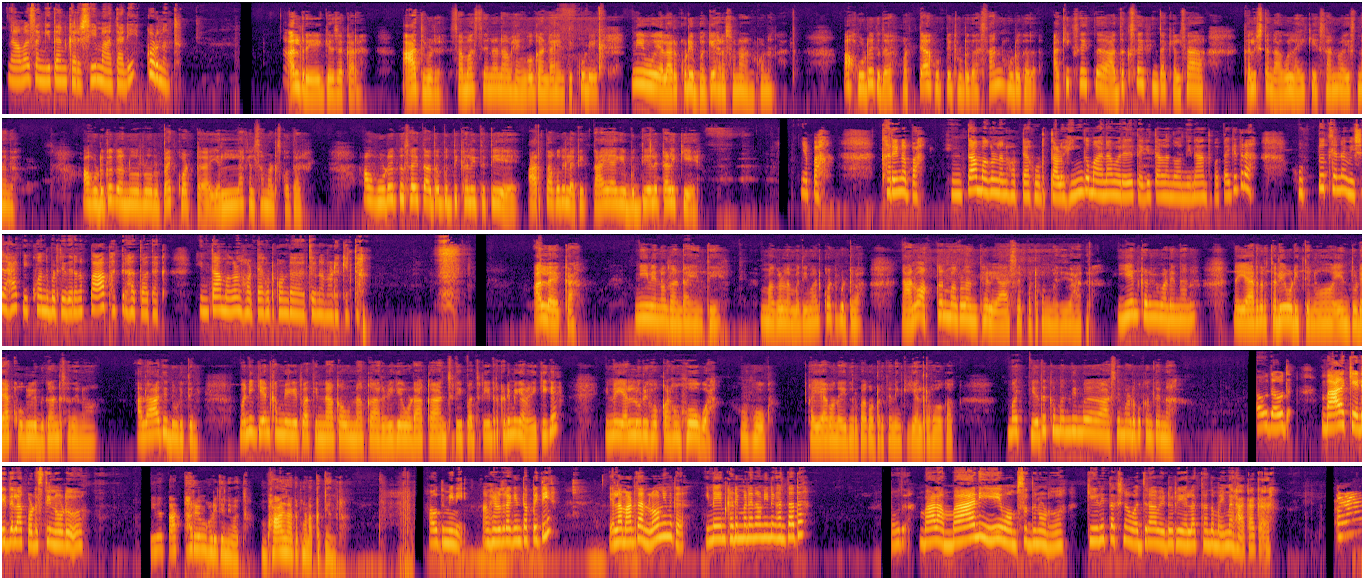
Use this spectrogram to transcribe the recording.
ನಾವ ಸಂಗೀತನ ಕರೆಸಿ ಮಾತಾಡಿ ಕೊಡೋಣಂತ ಅಲ್ರಿ ಗಿರ್ಜಕಾರ. ಆತು ಬಿಡ್ರಿ. ಸಮಸ್ಯೆನ ನಾವು ಹೆಂಗೂ ಗಂಡ ಹೆಂಡತಿ ಕೂಡಿ ನೀವು ಎಲ್ಲರೂ ಕೂಡಿ ಬಗೆಹರಿಸೋಣ ಅನ್ಕೊಂಡಂಗೆ ಆತು ಆ ಹುಡುಗದ ಹೊಟ್ಟ್ಯಾಗ ಹುಟ್ಟಿದ ಹುಡುಗ ಸಣ್ಣ ಹುಡುಗದ ಆಕಿಗೆ ಸಹಿತ ಅದಕ್ಕೆ ಸಹಿತ ಇಂಥ ಕೆಲಸ ಕಲಿಸ್ದಂಗೆ ಆಗೋಲ್ಲ ಐಕಿ ಸಣ್ಣ ವಯಸ್ಸಿನಾಗ. ಆ ಹುಡುಗಗೆ ನೂರು ನೂರು ರೂಪಾಯಿ ಕೊಟ್ಟು ಎಲ್ಲ ಕೆಲಸ ಮಾಡಿಸ್ಕೊತಾಳ್ರಿ. ಆ ಹುಡುಗ ಸಹಿತ ಅದ ಬುದ್ಧಿ ಕಲಿತೈತಿ, ಅರ್ಥ ಆಗೋದಿಲ್ಲ ಆಕಿಗೆ ತಾಯಿಯಾಗಿ ಬುದ್ಧಿಯಲ್ಲಿ ಟಾಳಿಕೆ ಯಪ್ಪ ಖರೇನಪ್ಪ ಇಂಥ ಮಗಳು ನನ್ನ ಹೊಟ್ಟೆ ಹುಡ್ತಾಳು, ಹಿಂಗೆ ಮಾನ ಮರ್ಯಾದೆ ತೆಗಿತಾಳೆ ಅನ್ನೋ ಒಂದಿನ ಅಂತ ಗೊತ್ತಾಗಿದ್ರ? ಹುಟ್ಟುತ್ತನ ವಿಷ ಹಾಕಿ ಕೊಂದು ಬಿಡ್ತಿದ್ದಾರೆ ನನ್ನ ಪಾಪ ಹತ್ರ ಹತ್ತೋದಕ್ಕೆ ಇಂಥ ಮಗಳನ್ನ ಹೊಟ್ಟೆ ಹುಟ್ಕೊಂಡು ಜೀವನ ಮಾಡೋಕ್ಕಿಂತ. ಅಲ್ಲ ಅಕ್ಕ, ನೀವೇನೋ ಗಂಡ ಹೆಂಡತಿ ಮಗಳನ್ನ ಮದುವೆ ಮಾಡಿ ಕೊಟ್ಬಿಟ್ವ ನಾನು ಅಕ್ಕನ ಮಗಳು ಅಂಥೇಳಿ ಆಸೆ ಪಟ್ಕೊಂಡು ಮದುವೆ ಆದ್ರೆ. ಏನು ಕಡಿಮೆ ಮಾಡೀನಿ ನಾನು? ನಾ ಯಾರ್ದ್ರ ತಲೆ ಹೊಡಿತೀನೋ, ಏನು ದುಡ್ಯಾಕೆ ಹೋಗ್ಲಿದ್ದು ಗಂಡಸದೇನೋ. ಅಲಾದಿ ದುಡಿತೀನಿ. ಮನೆಗೆ ಏನು ಕಮ್ಮಿ ಆಗೈತವ? ತಿನ್ನಾಕ, ಉಣ್ಣಾಕ, ಅರ್ವಿಗೆ, ಉಡಾಕ, ಅಂಚಡಿ, ಪತ್ರಿ ಇದ್ರ ಕಡಿಮೆ ಆಗ್ಯಾವ ಈಕಿಗೆ? ಇನ್ನು ಎಲ್ಲೂರಿಗೆ ಹ್ಞೂ ಹೋಗುವ. ಹ್ಞೂ ಹೋಗು. ಕೈಯಾಗ ಒಂದು ಐನೂರು ರೂಪಾಯಿ ಕೊಟ್ಟಿರ್ತೀನಿ, ಈಕಿಗೆ ಎಲ್ಲರೂ ಹೋಗಕ್ಕೆ ಮತ್ತು ಎದಕ್ಕೆ ಮಂದಿ ಆಸೆ ಮಾಡ್ಬೇಕಂತೇನ? ಹೌದೌದು. ಭಾಳ ಕೇಳಿದ್ದೆಲ್ಲ ಕೊಡಿಸ್ತೀನಿ ನೋಡು. ನೀನು ತಟ್ಟು ಹರಿಯಂಗೆ ಹೊಡಿತೀನಿ ಇವತ್ತು. ಭಾಳ ನಾಟಕ ಮಾಡಕತ್ತಿ ಅಂದ್ರೆ. ಹೌದು ಮಿನಿ. ನಾನು ಹೇಳಿದ್ರಾಗಿನ ತಪ್ಪೈತಿ? ಎಲ್ಲ ಮಾಡ್ತಾನಲ್ಲೋ ನಿನಗೆ? ಇನ್ನೇನು ಕಡಿಮೆ ಮಾಡ್ಯಾನ ನಿನಗೆ ಅಂತದ? ಹೌದು. ಭಾಳ ಅಂಬಾನಿ ವಂಶದ್ದು ನೋಡು. ಕೇಳಿದ ತಕ್ಷಣ ವಜ್ರ ವೇಡೂರಿ ಎಲ್ಲ ತಂದು ಮೈ ಮೇಲೆ ಹಾಕಾಕ.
